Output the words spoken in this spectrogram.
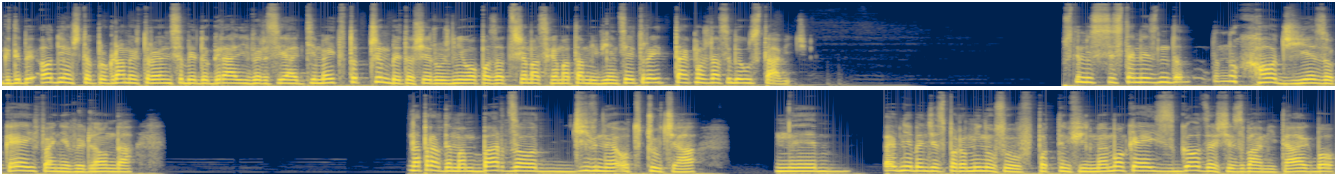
Gdyby odjąć te programy, które oni sobie dograli w wersji Ultimate, to czym by to się różniło poza trzema schematami więcej, które i tak można sobie ustawić? Z tym system jest, no, no, chodzi, jest ok, fajnie wygląda. Naprawdę mam bardzo dziwne odczucia. Ym, Pewnie będzie sporo minusów pod tym filmem. Okej, zgodzę się z wami, tak? Bo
